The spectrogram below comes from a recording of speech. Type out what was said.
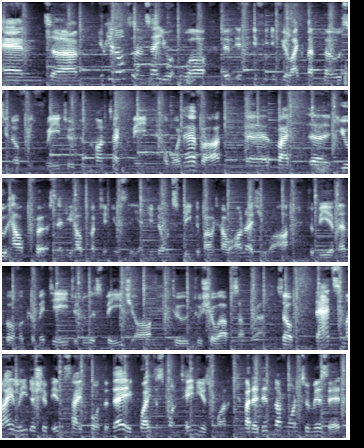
And um, you can also then say, you, well, if, if, if, you like that post, you know, feel free to, to contact me or whatever. Uh, but uh, you help first and you help continuously. And you don't speak about how honored you are to be a member of a committee, to do a speech or to, to show up somewhere. So that's my leadership insight for today. Quite a spontaneous one, but I did not want to miss it.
